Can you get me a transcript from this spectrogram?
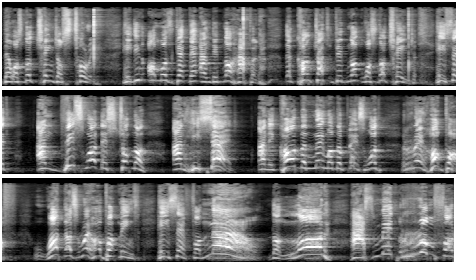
There was no change of story. He didn't almost get there and did not happen. The contract did not was not changed. He said, and this word they struck not. And he said, and he called the name of the place what? Rehoboth. What does Rehoboth means? He said, For now the Lord has made room for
